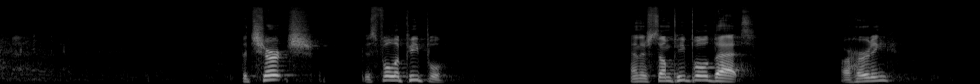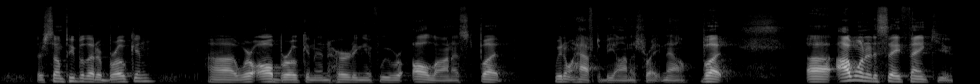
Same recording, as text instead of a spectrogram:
the church is full of people. And there's some people that are hurting, there's some people that are broken. Uh, we're all broken and hurting if we were all honest, but we don't have to be honest right now. But uh, I wanted to say thank you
